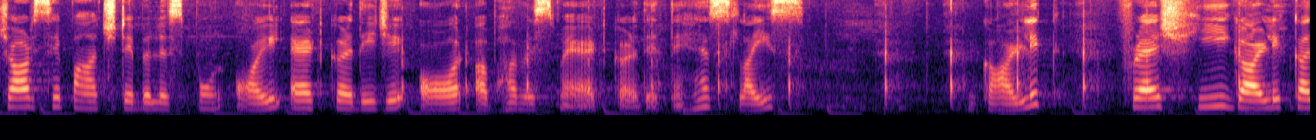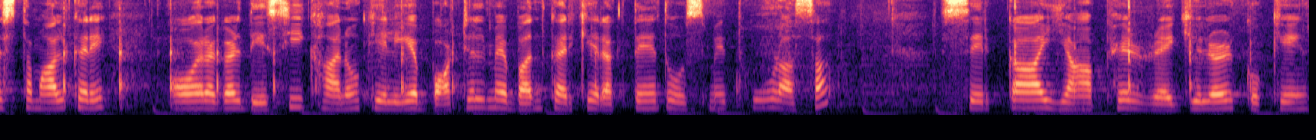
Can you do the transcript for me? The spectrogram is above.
चार से पाँच टेबल स्पून ऑयल ऐड कर दीजिए और अब हम इसमें ऐड कर देते हैं स्लाइस गार्लिक फ्रेश ही गार्लिक का इस्तेमाल करें और अगर देसी खानों के लिए बॉटल में बंद करके रखते हैं तो उसमें थोड़ा सा सिरका या फिर रेगुलर कुकिंग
